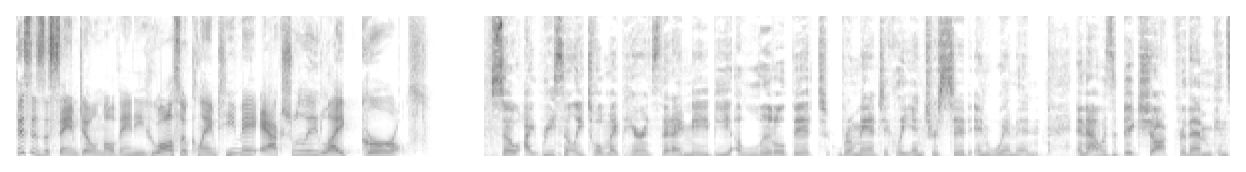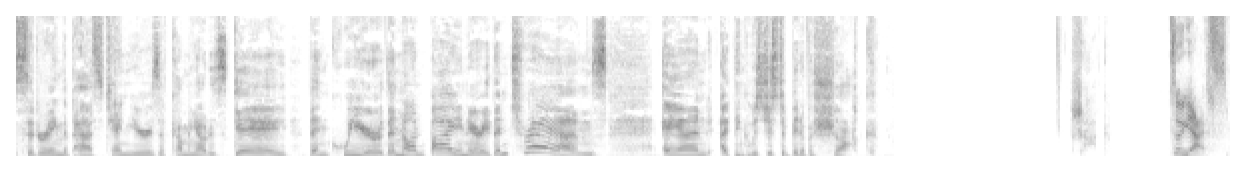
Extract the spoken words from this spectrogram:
This is the same Dylan Mulvaney who also claimed he may actually like girls. So, I recently told my parents that I may be a little bit romantically interested in women. And that was a big shock for them considering the past 10 years of coming out as gay, then queer, then non binary, then trans. And I think it was just a bit of a shock. Shock. So, yes,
